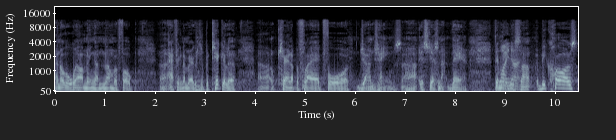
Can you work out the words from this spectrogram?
an overwhelming number of folk, uh, African Americans in particular, uh, carrying up a flag for John James. Uh, it's just not there. There Why may not? be some because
